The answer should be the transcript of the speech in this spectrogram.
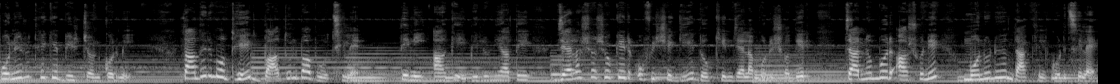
পনেরো থেকে বিশ জন কর্মী। তাদের মধ্যে বাদলবাবু ছিলেন। তিনি আগে বিলুনিয়াতে জেলা শাসকের অফিসে গিয়ে দক্ষিণ জেলা পরিষদের চার নম্বর আসনে মনোনয়ন দাখিল করেছিলেন।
